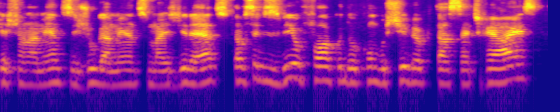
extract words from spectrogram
questionamentos e julgamentos mais diretos. Então, você desvia o foco do combustível que está a R$ reais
